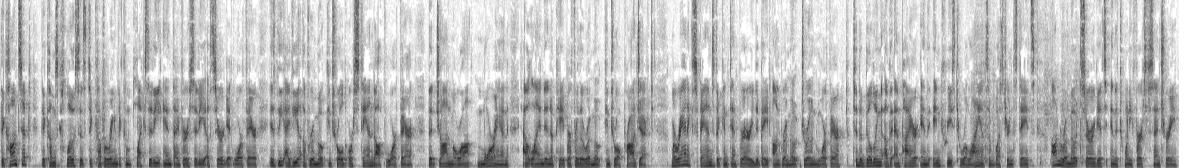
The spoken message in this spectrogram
The concept that comes closest to covering the complexity and diversity of surrogate warfare is the idea of remote controlled or standoff warfare that John Moran outlined in a paper for the Remote Control Project, Moran expands the contemporary debate on remote drone warfare to the building of empire and the increased reliance of Western states on remote surrogates in the 21st century.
